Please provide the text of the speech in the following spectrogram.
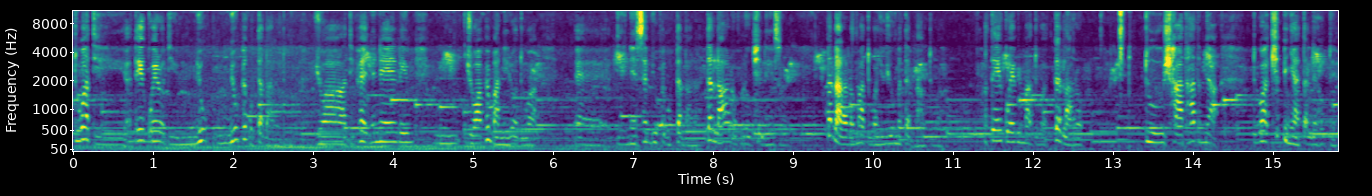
သူကဒီအသေးကွဲတော့ဒီမြို့မြို့ဘက်ကိုတက်လာတယ်သူ ရွာဒီဖက်နည်းနည်းလေးရွာဘက်မှာနေတော့သူကအဲဒီနေဆက်ပြုတ်ဘက်ကိုတက်လာတာတက်လာတော့ဘယ်လိုဖြစ်လဲဆိုတက်လာတော့မှသူကရိုးရိုးမတက်လာဘူးသူကအသေးကွဲပြီးမှသူကတက်လာတော့သူရှာထားသမျှသူကခေပညာတက်လဲဟုတ်တယ်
